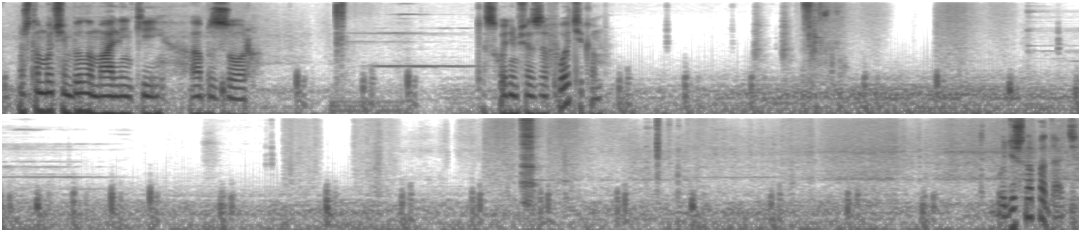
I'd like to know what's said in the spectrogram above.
Потому что там очень было маленький обзор. Сходим сейчас за фотиком. Будешь нападать.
